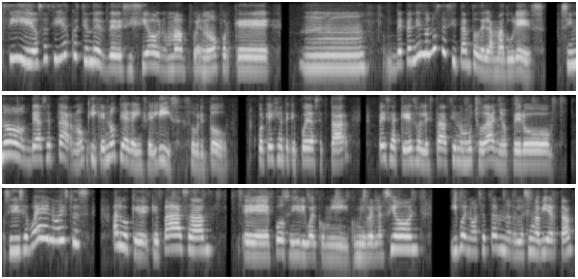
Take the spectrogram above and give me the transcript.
sí, o sea, sí es cuestión de, de decisión nomás, pues, ¿no? Porque mm, dependiendo, no sé si tanto de la madurez, sino de aceptar, ¿no? Y que no te haga infeliz, sobre todo. Porque hay gente que puede aceptar, pese a que eso le está haciendo mucho daño, pero si dice, bueno, esto es algo que, que pasa, eh, puedo seguir igual con mi, con mi relación, y bueno, aceptar una relación abierta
